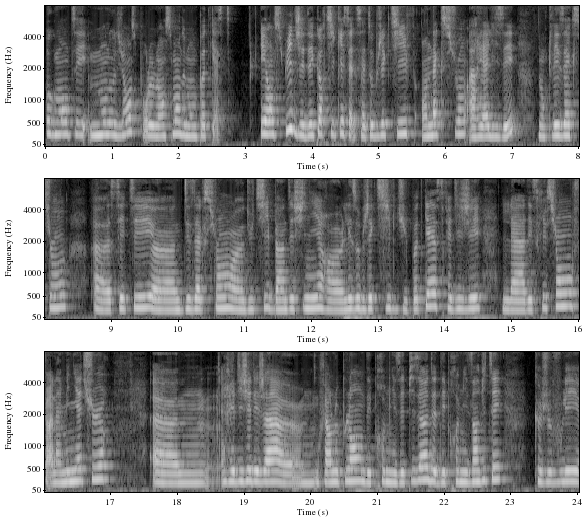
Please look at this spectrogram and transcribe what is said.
augmenté mon audience pour le lancement de mon podcast. Et ensuite, j'ai décortiqué cet objectif en actions à réaliser. Donc les actions, euh, c'était euh, des actions euh, du type ben, définir les objectifs du podcast, rédiger la description, faire la miniature, rédiger déjà ou faire le plan des premiers épisodes, des premiers invités que je voulais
